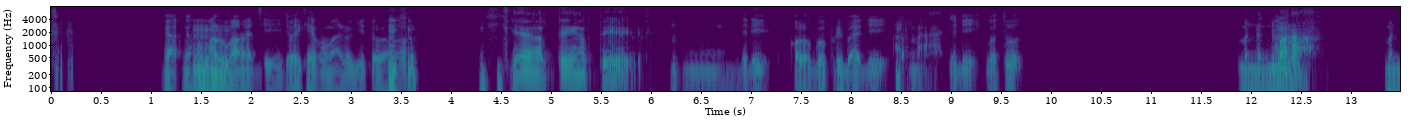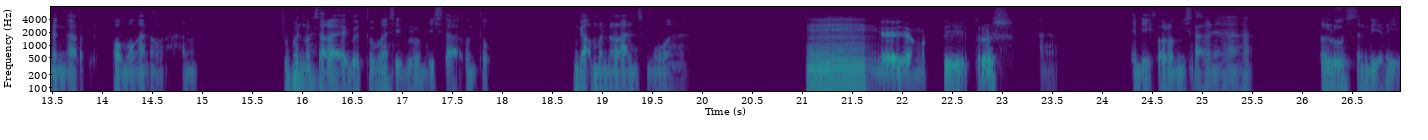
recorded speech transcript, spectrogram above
Nggak nggak pemalu Mmm. banget sih, cuman kayak pemalu gitu loh. Iya, ngerti ngerti. Jadi kalau gue pribadi pernah. Jadi gue tuh mendengar Gimana? mendengar omongan orang. Cuman masalahnya gue tuh masih belum bisa untuk nggak menelan semua. Mmm, ya ya, ngerti. Terus? Nah, jadi kalau misalnya lu sendiri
